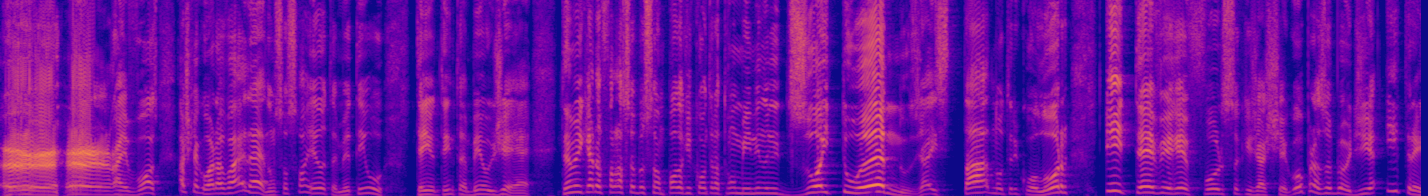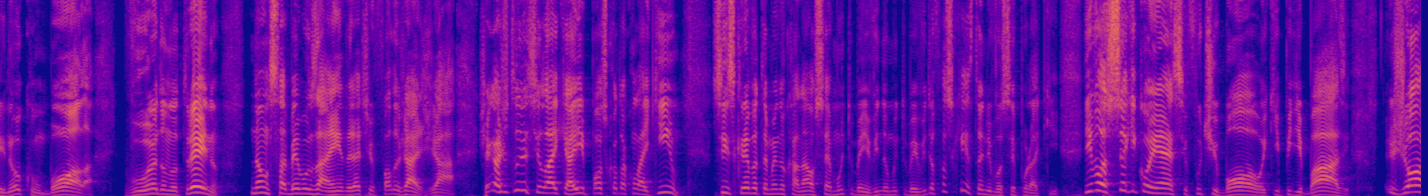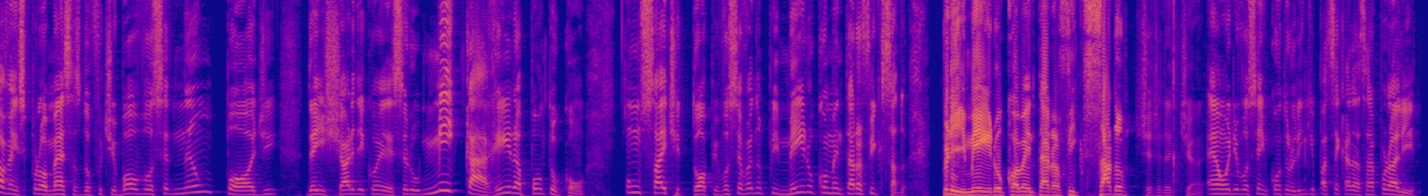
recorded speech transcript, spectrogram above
raivosos. Acho que agora vai, né? Não sou só eu, também tenho, tenho, tem também o GE. Também quero falar sobre o São Paulo que contratou um menino de 18 anos, já está no tricolor e teve reforço que já chegou para Zobeldia e treinou com bola voando no treino? Não sabemos ainda, já te falo já já. Chega junto nesse like aí, posso contar com um like? Se inscreva também no canal, você é muito bem-vindo, muito bem-vindo. Eu faço questão de você por aqui. E você que conhece futebol, equipe de base, jovens promessas do futebol, você não pode deixar de conhecer o micarreira.com. Um site top, você vai no primeiro comentário fixado. Primeiro comentário fixado é onde você encontra o link para se cadastrar por ali.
